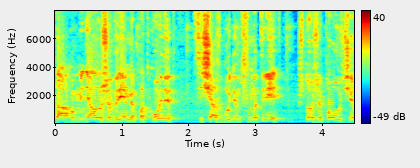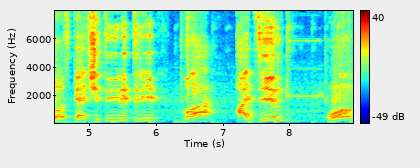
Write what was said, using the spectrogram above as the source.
Так, у меня уже время подходит. Сейчас будем смотреть, что же получилось. 5, 4, 3, 2, 1. Оп!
